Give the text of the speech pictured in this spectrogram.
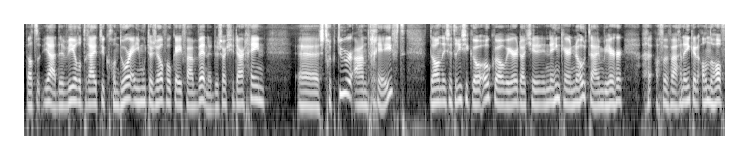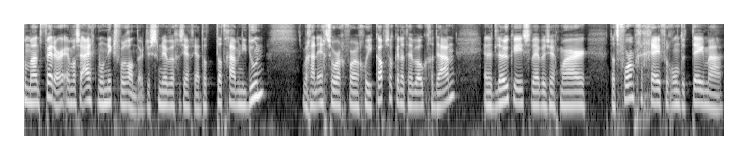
dat ja, de wereld draait natuurlijk gewoon door en je moet er zelf ook even aan wennen. Dus als je daar geen uh, structuur aangeeft, dan is het risico ook wel weer dat je in één keer no time weer, of we waren in één keer een anderhalve maand verder en was er eigenlijk nog niks veranderd. Dus toen hebben we gezegd, ja, dat, dat gaan we niet doen. We gaan echt zorgen voor een goede kapstok en dat hebben we ook gedaan. En het leuke is, we hebben zeg maar dat vormgegeven rond het thema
